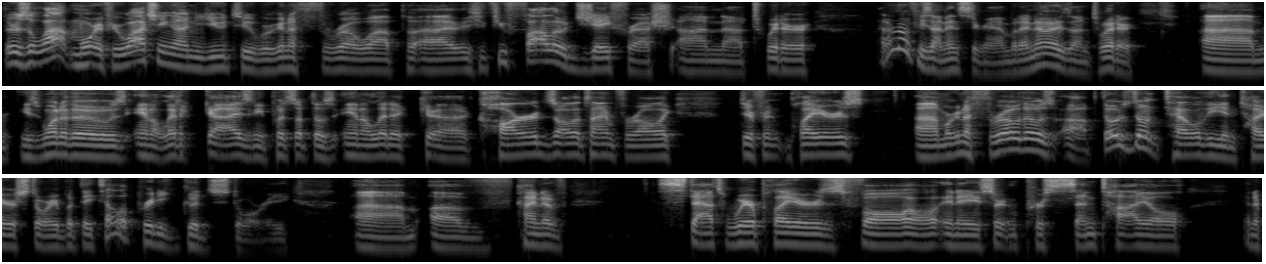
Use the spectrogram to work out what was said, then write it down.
there's a lot more. If you're watching on YouTube, we're going to throw up. Uh, if you follow JFresh on uh, Twitter, I don't know if he's on Instagram, but I know he's on Twitter. Um, he's one of those analytic guys, and he puts up those analytic uh, cards all the time for all like different players. Um, we're going to throw those up. Those don't tell the entire story, but they tell a pretty good story um, of kind of stats where players fall in a certain percentile in a,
